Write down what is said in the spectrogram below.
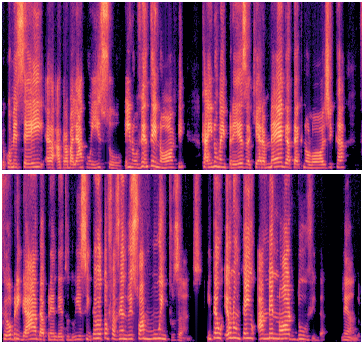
Eu comecei a, a trabalhar com isso em 99, caí numa empresa que era mega tecnológica, fui obrigada a aprender tudo isso, então eu estou fazendo isso há muitos anos. Então, eu não tenho a menor dúvida, Leandro,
